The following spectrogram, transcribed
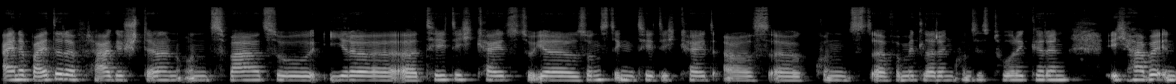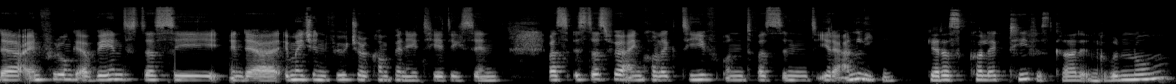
eine weitere Frage stellen und zwar zu Ihrer äh, Tätigkeit, zu Ihrer sonstigen Tätigkeit als äh, Kunstvermittlerin, äh, Kunsthistorikerin. Ich habe in der Einführung erwähnt, dass Sie in der Imagine Future Company tätig sind. Was ist das für ein Kollektiv und was sind Ihre Anliegen? Ja, das Kollektiv ist gerade in Gründung.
